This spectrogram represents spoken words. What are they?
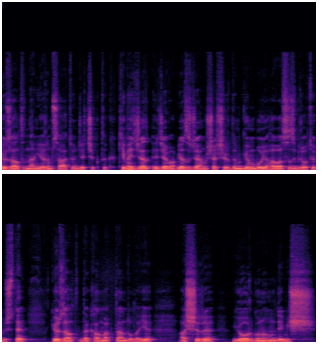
Gözaltından yarım saat önce çıktık. Kime ce- cevap yazacağımı şaşırdım. Gün boyu havasız bir otobüste gözaltında kalmaktan dolayı aşırı yorgunum demiş.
